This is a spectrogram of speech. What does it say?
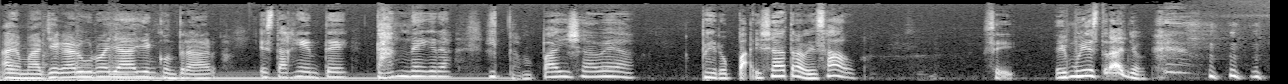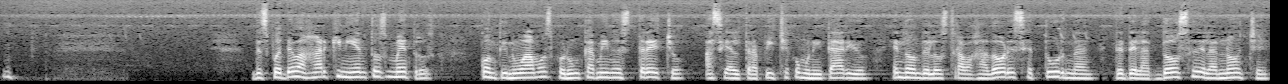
Además, llegar uno allá y encontrar esta gente tan negra y tan paisa, vea, pero paisa atravesado. Sí, es muy extraño. Después de bajar 500 metros, continuamos por un camino estrecho hacia el trapiche comunitario, en donde los trabajadores se turnan desde las 12 de la noche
